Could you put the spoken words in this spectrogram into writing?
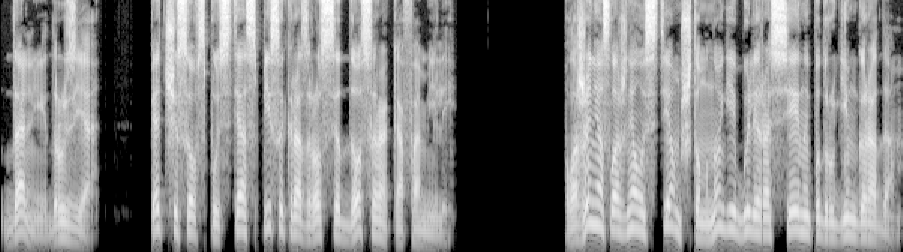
дальние друзья. Пять часов спустя список разросся до сорока фамилий. Положение осложнялось тем, что многие были рассеяны по другим городам.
